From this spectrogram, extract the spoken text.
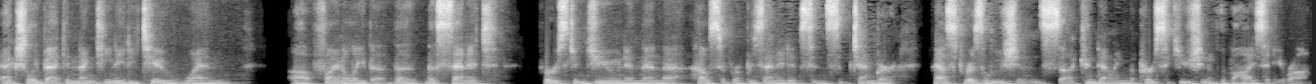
actually back in 1982 when uh, finally the, the, the Senate, first in June and then the House of Representatives in September, passed resolutions uh, condemning the persecution of the Baha'is in Iran.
